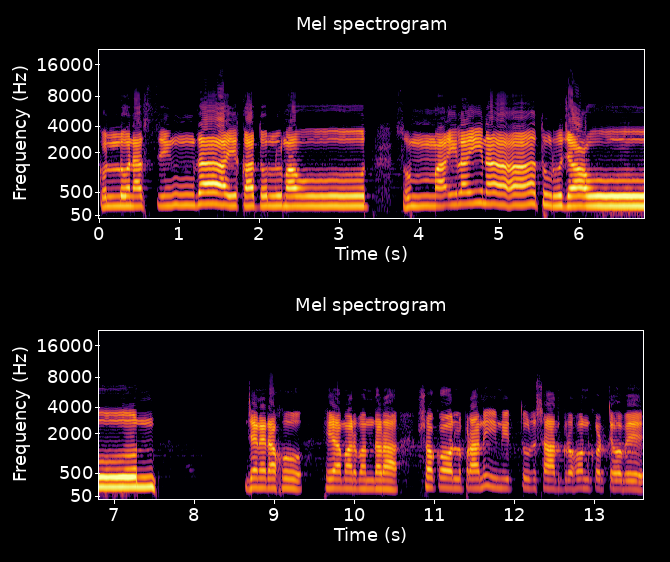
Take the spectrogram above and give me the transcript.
কুল্লু নাফসিং যায়িকাতুল মাউত, সুম্মা ইলাইনা তুরজাউন। জেনে রাখো হে আমার বান্দারা, সকল প্রাণী মৃত্যুর স্বাদ গ্রহণ করতে হবে।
